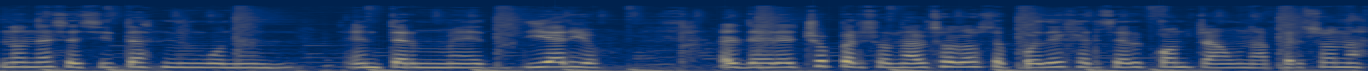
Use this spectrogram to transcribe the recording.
no necesitas ningún intermediario. El derecho personal solo se puede ejercer contra una persona.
